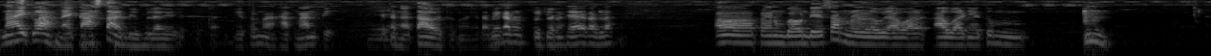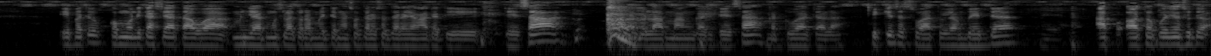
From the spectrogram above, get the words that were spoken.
naik lah naik kasta dibilang gitu kan. Itu mah hak nanti. Iya. kita nggak tahu itu namanya tapi kan tujuan saya adalah eh, pengen membangun desa melalui awal awalnya itu ibaratnya komunikasi atau uh, menjamu silaturahmi dengan saudara-saudara yang ada di desa lama nggak di desa kedua adalah bikin sesuatu yang beda. Iya. ap- ataupun yang sudah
